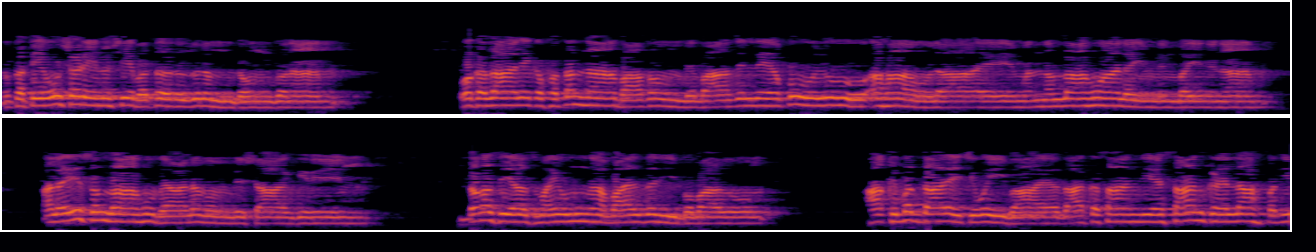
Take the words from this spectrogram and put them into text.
نو کتے اوشڑے نشے بتا دا ظلم کون گنا وكذلك فتنا بعضهم ببعض ليقولوا أهؤلاء من الله عليهم من بيننا؟ أليس الله بعلم بالشاكرين دغسي أسمعهم بعض ذلك ببعضهم. عاقبت دارے چی وی آکسان دی احسان کر اللہ پتی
